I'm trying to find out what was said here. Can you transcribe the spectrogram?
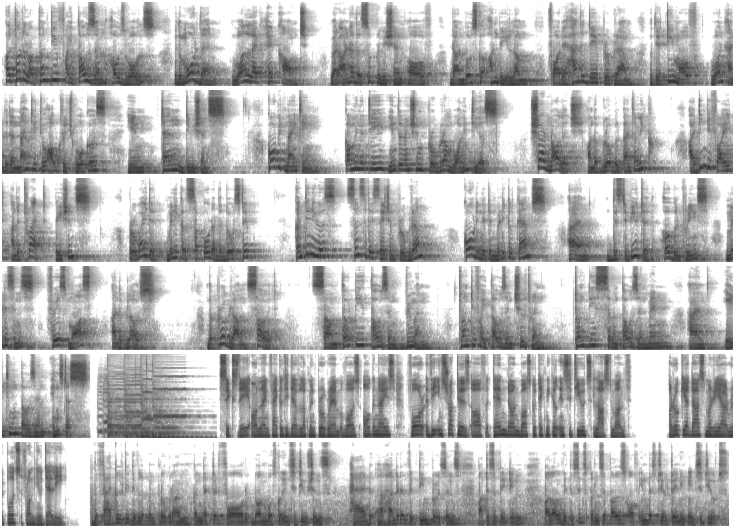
A total of 25,000 households with more than 1 lakh head count were under the supervision of Don Bosco Anbu Illam for a 100 day program with a team of 192 outreach workers in 10 divisions. COVID 19 Community Intervention Program volunteers shared knowledge on the global pandemic, identified and tracked patients, provided medical support at the doorstep, continuous sensitization program, coordinated medical camps, and distributed herbal drinks, medicines, face masks, and gloves. The program served some 30,000 women, 25,000 children, 27,000 men, and 18,000 youngsters. Six day online faculty development program was organized for the instructors of 10 Don Bosco Technical Institutes last month. Arokya Das Maria reports from New Delhi. The faculty development program conducted for Don Bosco institutions had 115 persons participating along with the six principals of industrial training institutes.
